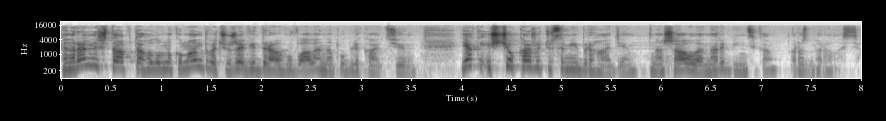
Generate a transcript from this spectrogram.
Генеральний штаб та головнокомандувач уже відреагували на публікацію. Як і що кажуть у самій бригаді? Наша Олена Рибінська розбиралася.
